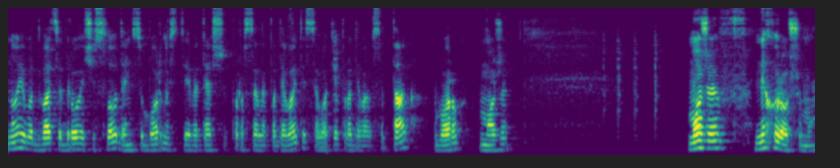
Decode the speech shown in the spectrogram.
Ну і от 22 число, День Соборності, ви теж просили подивитися, от я продивився. Так, ворог може, може в нехорошому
